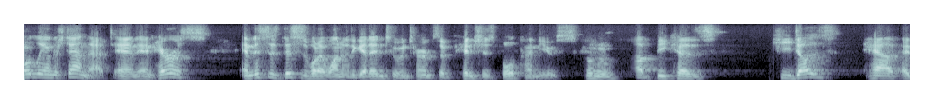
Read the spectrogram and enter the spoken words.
totally understand that. And and Harris, and this is this is what I wanted to get into in terms of Hinch's bullpen use, mm-hmm. uh, because he does have uh,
